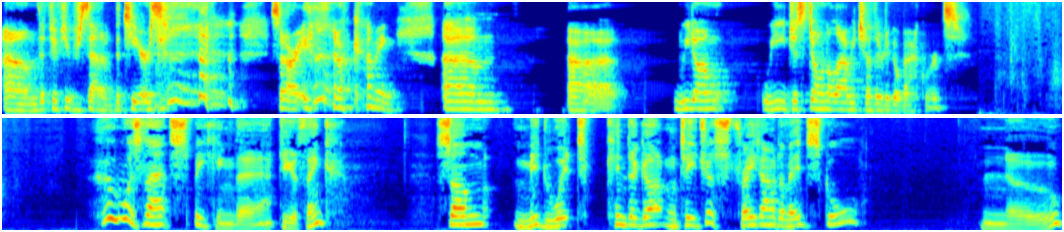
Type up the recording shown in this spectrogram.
um, the 50% of the tears, sorry, are coming. Um, uh, we don't, we just don't allow each other to go backwards. Who was that speaking there, do you think? Some midwit kindergarten teacher straight out of ed school? No,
